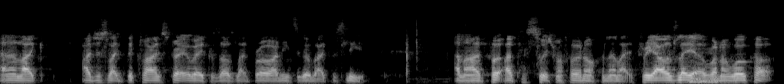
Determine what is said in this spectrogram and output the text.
and then like I just like declined straight away because I was like, bro, I need to go back to sleep. And I put I had to switch my phone off and then like three hours later Mm-hmm. when I woke up,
